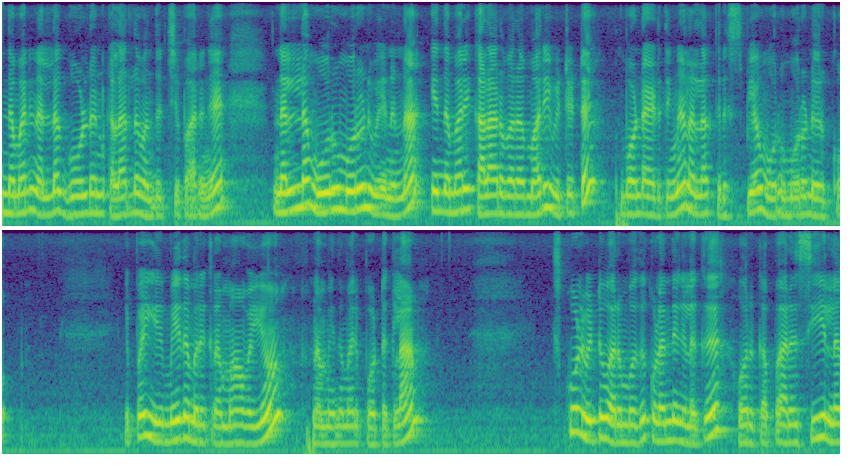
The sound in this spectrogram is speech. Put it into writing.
இந்த மாதிரி நல்லா கோல்டன் கலரில் வந்துடுச்சு பாருங்கள் நல்ல மொறு மொறுன்னு வேணும்னா இந்த மாதிரி கலர் வர மாதிரி விட்டுட்டு போண்டா எடுத்திங்கன்னா நல்லா கிறிஸ்பியாக மொறு மொறுன்னு இருக்கும். இப்போ மீதம் இருக்கிற மாவையும் நம்ம இந்த மாதிரி போட்டுக்கலாம். ஸ்கூல் விட்டு வரும்போது குழந்தைங்களுக்கு ஒரு கப் அரிசி இல்லை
